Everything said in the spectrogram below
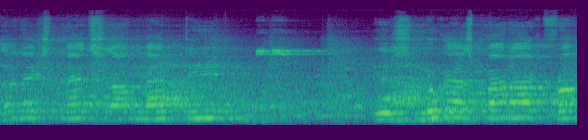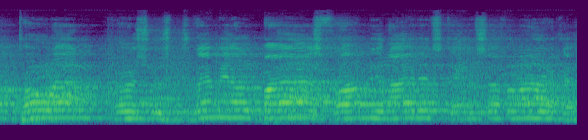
The next match on Mat is Lukas Banak from Poland versus Dremiel Byers from the United States of America.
